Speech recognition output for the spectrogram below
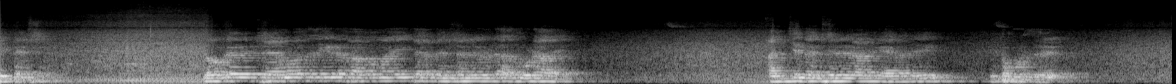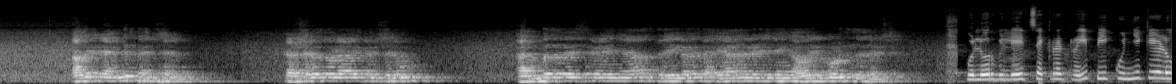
ഈ പെൻഷൻ. നമുക്ക് ക്ഷേമ പദ്ധതിയുടെ ഭാഗമായി ചില പെൻഷനുകളുണ്ട് അതുകൂടാതെ അഞ്ച് പെൻഷനുകളാണ് കേരളത്തിൽ ഇപ്പൊ കൊടുത്തു വരുന്നത്. അതിൽ രണ്ട് പെൻഷൻ. കർഷക തൊഴിലാളി പെൻഷനും അൻപത് വയസ്സ് കഴിഞ്ഞ സ്ത്രീകൾ കല്യാണം കഴിഞ്ഞില്ലെങ്കിൽ അവർക്ക് കൊടുക്കുന്ന pension. Pullur village secretary P Kunhikelu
